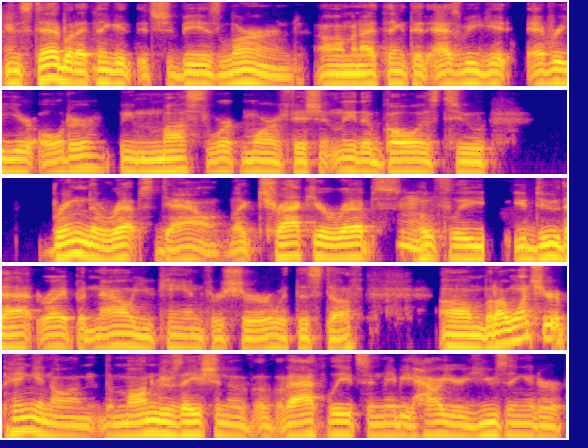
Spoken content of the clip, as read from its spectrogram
Instead, what I think it, it should be is learned. Um, and I think that as we get every year older, we must work more efficiently. The goal is to bring the reps down, like track your reps. Mm. Hopefully you do that, right? But now you can for sure with this stuff. Um, but I want your opinion on the monetization of, of, of athletes and maybe how you're using it or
